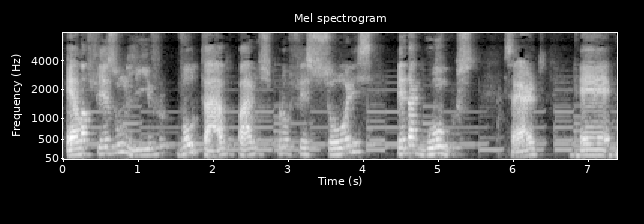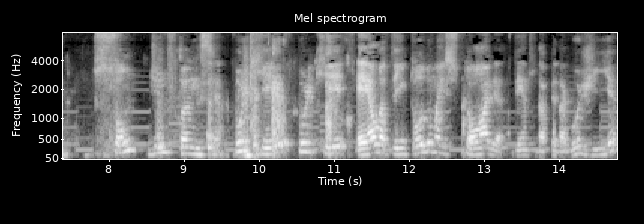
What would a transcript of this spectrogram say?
Ela fez um livro voltado para os professores pedagogos, certo? É, som de infância. Por quê? Porque ela tem toda uma história dentro da pedagogia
